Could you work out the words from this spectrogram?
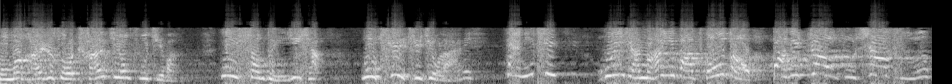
我们还是做长久夫妻吧。你稍等一下，我去去就来。那你去回家拿一把头刀，把你丈夫杀死。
